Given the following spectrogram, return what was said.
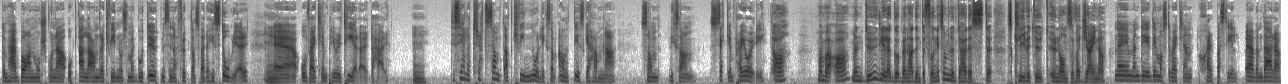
de här barnmorskorna och alla andra kvinnor som har gått ut med sina fruktansvärda historier eh, och verkligen prioriterar det här. Mm. Det är så jävla tröttsamt att kvinnor liksom alltid ska hamna som liksom second priority. Ja. Man bara, ja men du lilla gubben hade inte funnits om du inte hade klivit ut ur någons vagina. Nej men det, det måste verkligen skärpas till. Och även där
